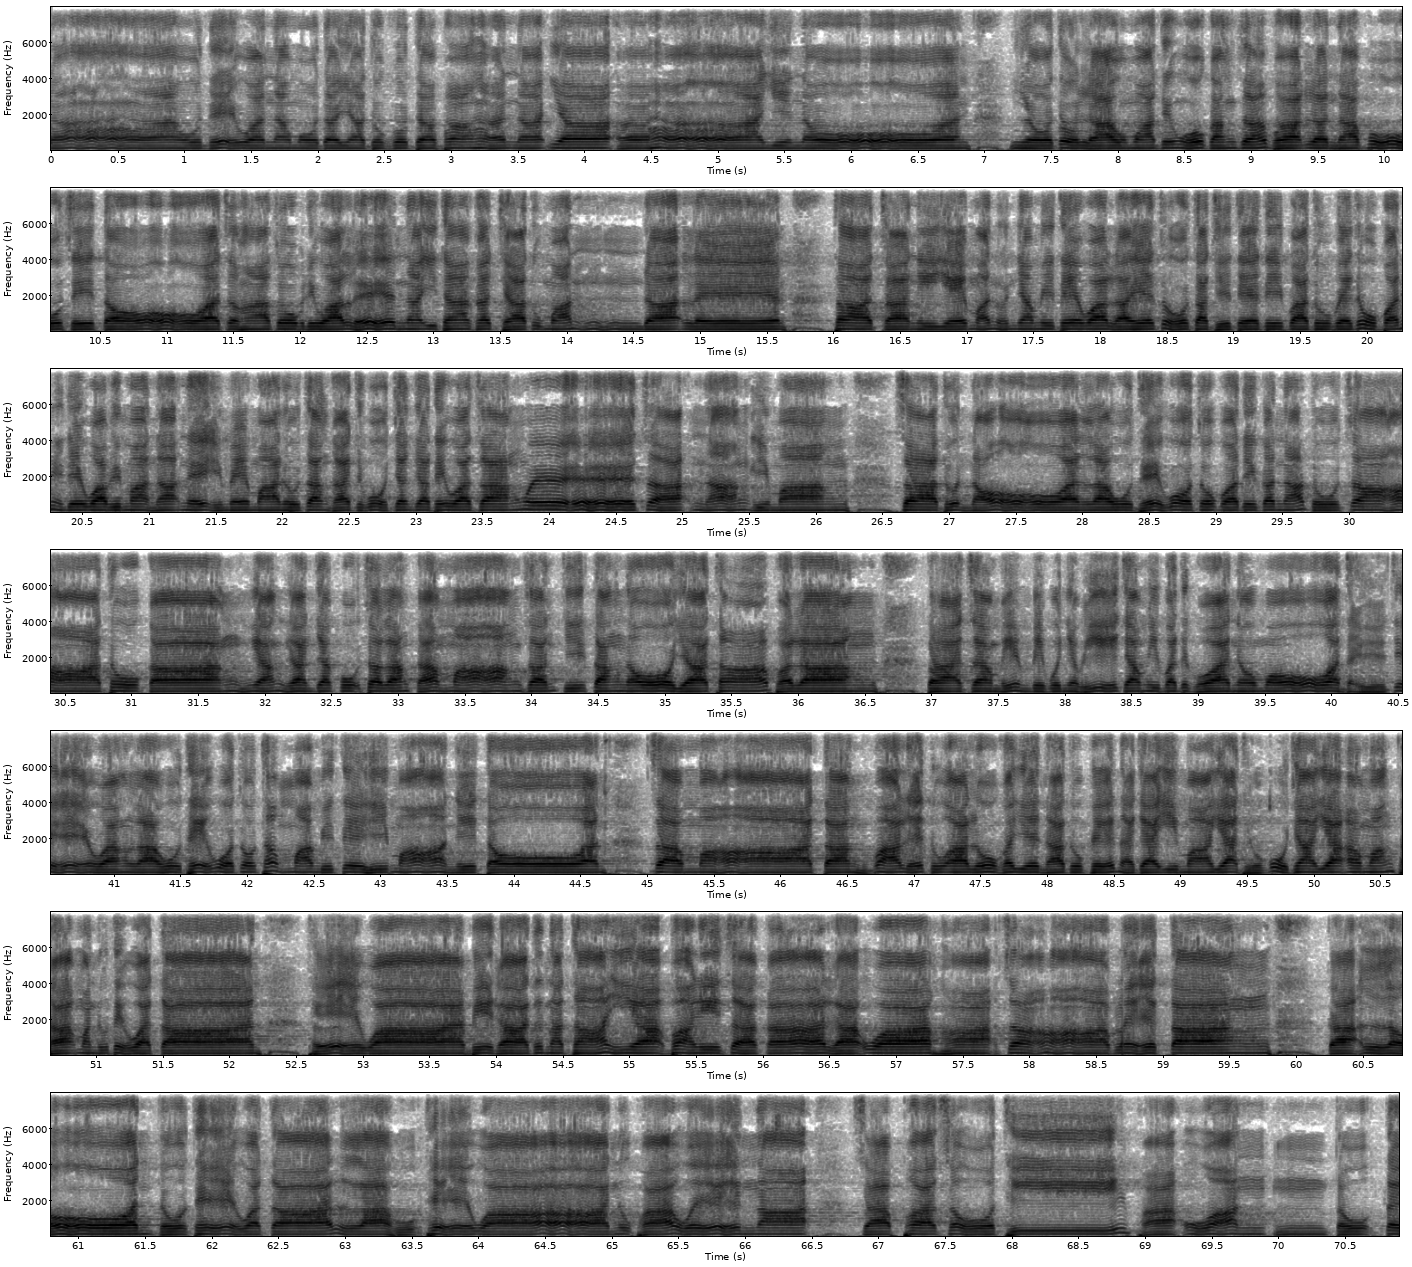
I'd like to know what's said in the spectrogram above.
ลาอุเทวนโมตยาทุกุตภาหนายายโนโยตุลาอุมาติมุกังสะพัลนาภูสิโตสหาโสปฏิวาเลนะอิทาคชาตุมันดาเลนทาจานิเยมนุญญมิเทวะละเหตุตัชิเตติปาทุเปตุปานิเทวะวิมานะเนอิเมมานุจังขาจุโกจัญญาเทวะสังเวสนังอิมัง สาธุโนอัลลาหุเทโวตุปฏิกนาตุสาธุกังยังยันจักุสลังกัมมังสันจิตังโนยะธาพลังตาจามิมปิปุญญพีจามิปฏิควานโมอันติเจวังลาหุเทวโตธรรมามิเตหิมานิโตนสัมมาตังวาเลตุอาโลกเยนาตุเคนะจาอิมายะถิวปูชายะอมังคะมนุเทวตาน เทวาพิราธนาทายะภาริสกาละวาหะสาเปตังกะโลนตุเทวตาลาหุเทวานุภาเวนะสัพพโสทีภาวันตุเต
